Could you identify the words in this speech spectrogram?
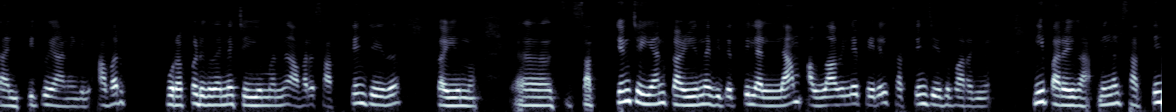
കൽപ്പിക്കുകയാണെങ്കിൽ അവർ പുറപ്പെടുക തന്നെ ചെയ്യുമെന്ന് അവർ സത്യം ചെയ്ത് കഴിയുന്നു. സത്യം ചെയ്യാൻ കഴിയുന്ന വിധത്തിലെല്ലാം അള്ളാവിന്റെ പേരിൽ സത്യം ചെയ്തു പറഞ്ഞു. നീ പറയുക നിങ്ങൾ സത്യം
